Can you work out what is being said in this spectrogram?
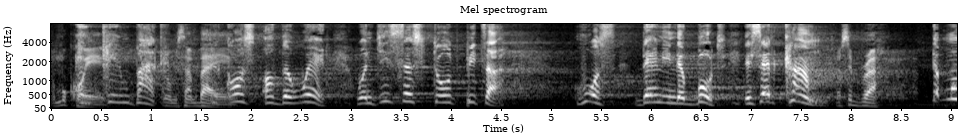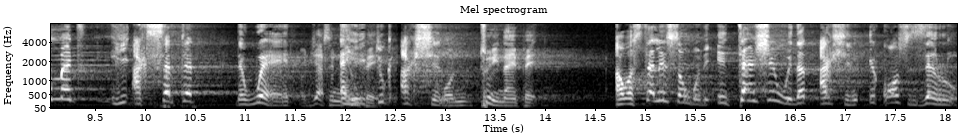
and came back Ɔmo san baeɛ. because of the word. When Jesus told Peter, who was then in the boat, he said, Come. The moment he accepted the word and he took action, I was telling somebody, intention without action equals zero.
